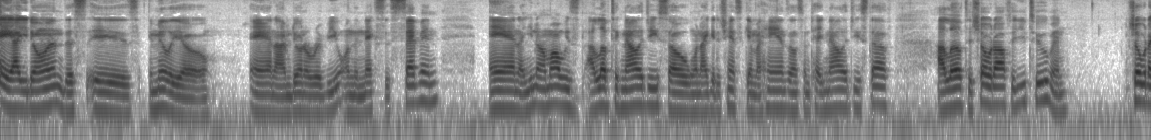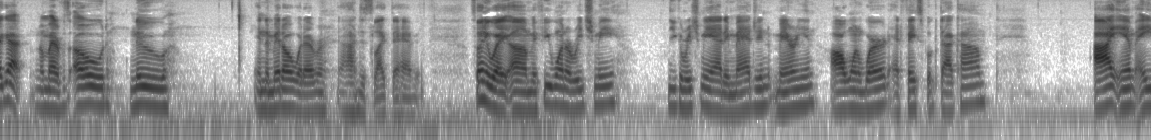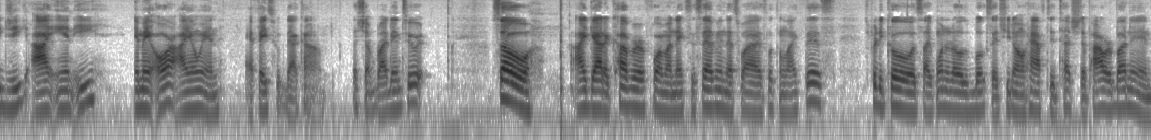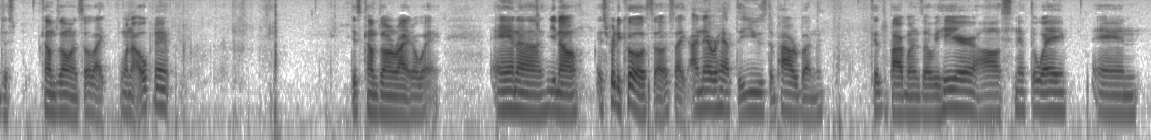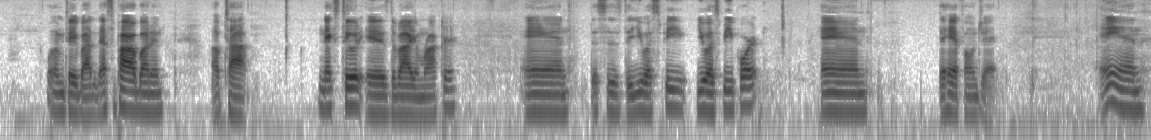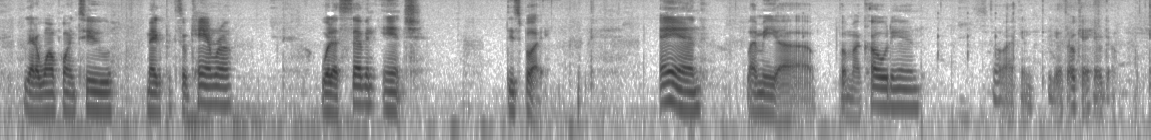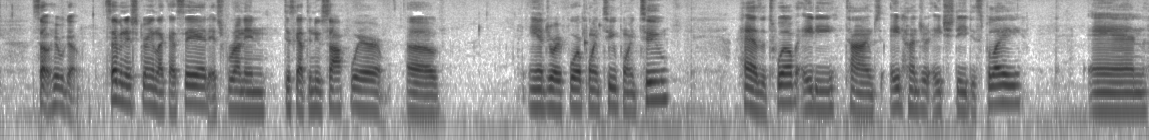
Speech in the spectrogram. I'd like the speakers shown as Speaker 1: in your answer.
Speaker 1: Hey, how you doing? This is Emilio, and I'm doing a review on the Nexus 7. And uh, you know, I'm always I love technology, so when I get a chance to get my hands on some technology stuff, I love to show it off to YouTube and show what I got. No matter if it's old, new, in the middle, whatever. I just like to have it. So anyway, um, if you want to reach me, you can reach me at Imagine Marion, all one word, at Facebook.com. I M A G I N E M A R I O N at Facebook.com. Let's jump right into it. So, I got a cover for my Nexus 7. That's why it's looking like this. It's pretty cool. It's like one of those books that you don't have to touch the power button and just comes on. So, like when I open it, this comes on right away. And, uh, you know, it's pretty cool. So, it's like I never have to use the power button because the power button's over here, all snipped away. And well, let me tell you about it. That's the power button up top. Next to it is the volume rocker. And this is the USB USB port and the headphone jack. And we got a 1.2 megapixel camera with a 7 inch display. And let me uh, put my code in so I can. Okay, here we go. So here we go. 7 inch screen, like I said, it's running, just got the new software of Android 4.2.2. Has a 1280 times 800 HD display. And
